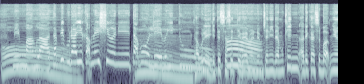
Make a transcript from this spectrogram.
Oh. Memanglah Tapi budaya kat Malaysia ni Tak boleh begitu Hmm, Tak boleh Kita sensitif ah. benda macam ni Dan mungkin adakah sebabnya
